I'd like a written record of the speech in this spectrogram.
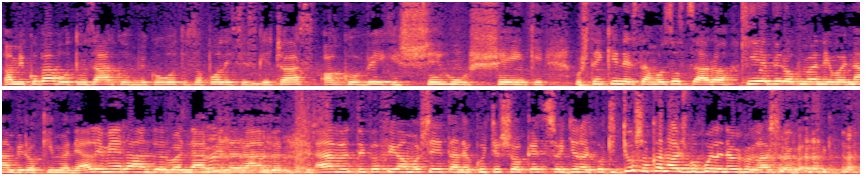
Amikor be voltunk zárkódni, amikor volt az a policiszki csász, akkor végig sehol senki. Most én kinéztem az utcára, ki bírok menni, vagy nem bírok kimenni. Elém én rándőr, vagy nem én rándőr. Elmentük a fiam a sétálni a kutyusok, egyszer, hogy jön egy kocsi, gyors a kanálisba bújlani, hogy meglássanak bennünket.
